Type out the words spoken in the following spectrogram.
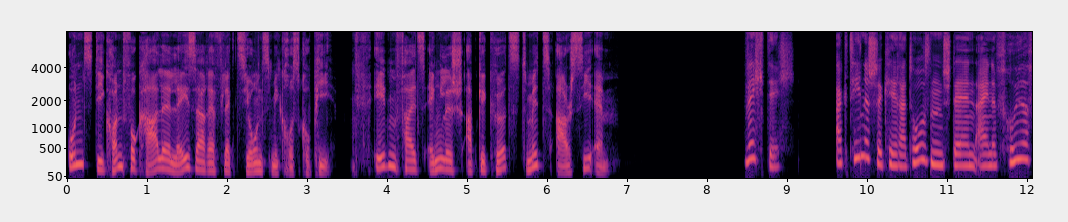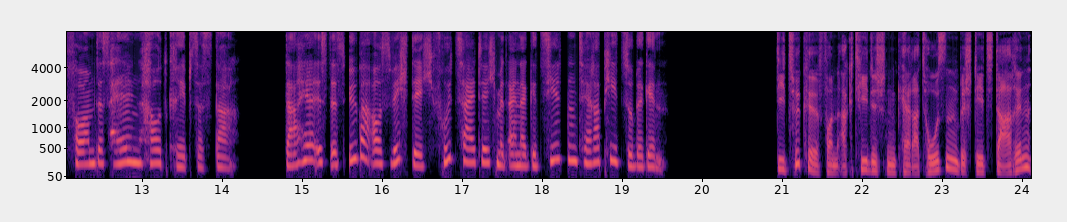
und die konfokale Laserreflexionsmikroskopie, ebenfalls englisch abgekürzt mit RCM. Wichtig! Aktinische Keratosen stellen eine frühe Form des hellen Hautkrebses dar. Daher ist es überaus wichtig, frühzeitig mit einer gezielten Therapie zu beginnen. Die Tücke von aktinischen Keratosen besteht darin,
